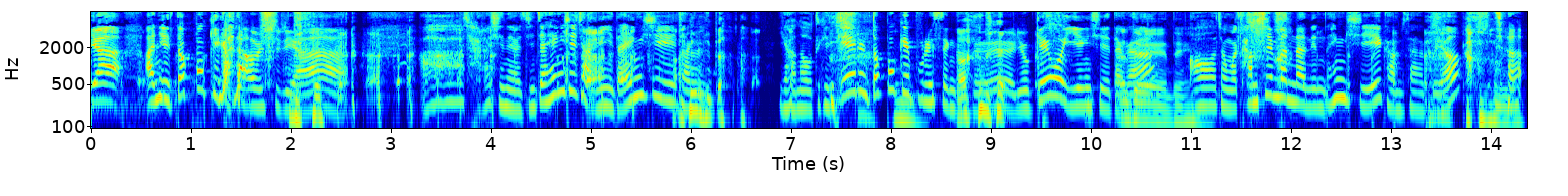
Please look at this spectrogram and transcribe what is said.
야, 아니 떡볶이가 나올 줄이야. 아, 잘하시네요. 진짜 행시 장인이다. 행시 장인. 아닙니다. 야, 나 어떻게 깨를 떡볶이에 음. 뿌릴 생각을. 아, 네. 요 깨워 이행시에다가. 아, 네, 네. 아, 정말 감칠맛 나는 행시 감사하고요. 감사합니다.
